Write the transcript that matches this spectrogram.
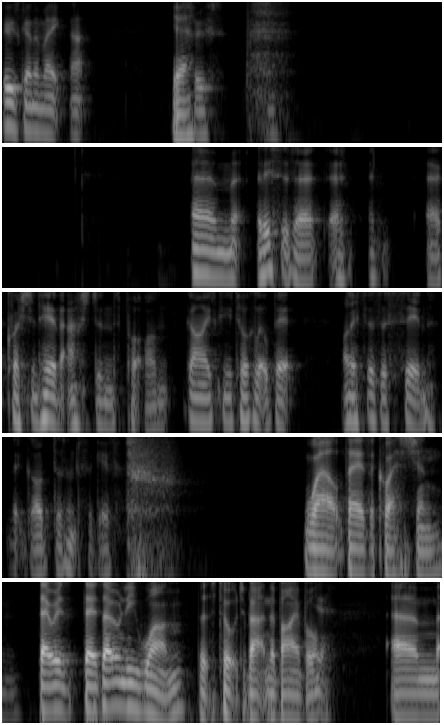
Who's going to make that Yeah. truth? Um, this is a, a, a question here that Ashton's put on. Guys, can you talk a little bit on if there's a sin that God doesn't forgive? Well, there's a question. There is there's only one that's talked about in the Bible. Yeah. Um,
